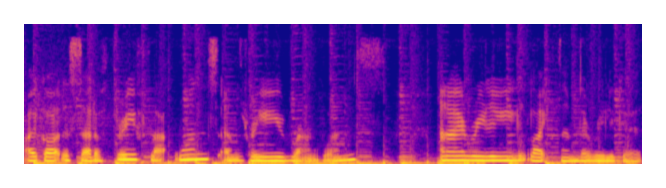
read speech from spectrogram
I got a set of three flat ones and three round ones and I really like them, they're really good.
